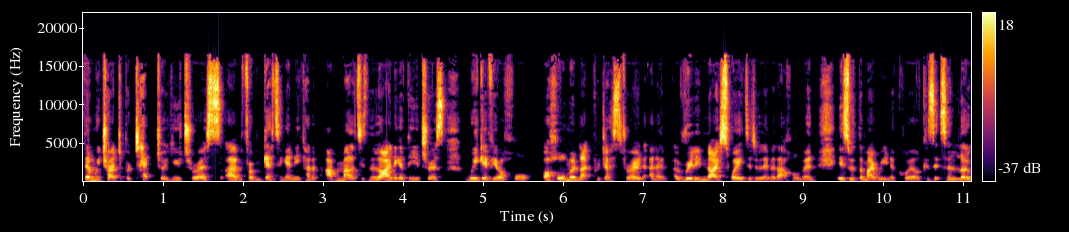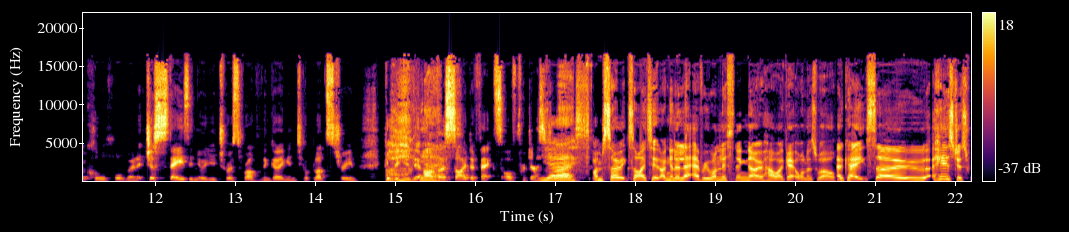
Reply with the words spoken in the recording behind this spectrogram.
then we try to protect your uterus um, from getting any kind of abnormalities in the lining of the uterus. We give you a, ho- a hormone like progesterone. And a, a, really nice way to deliver that hormone is with the Mirena coil because it's a local hormone. It just stays in your uterus rather than going into your bloodstream, giving oh, you the. Other side effects of progesterone. Yes, I'm so excited. I'm going to let everyone listening know how I get on as well. Okay, so here's just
